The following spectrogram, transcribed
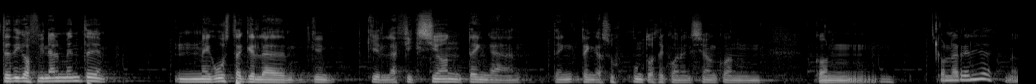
Te digo, finalmente me gusta que la, que, que la ficción tenga, ten- tenga sus puntos de conexión con, con, con la realidad. ¿no?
